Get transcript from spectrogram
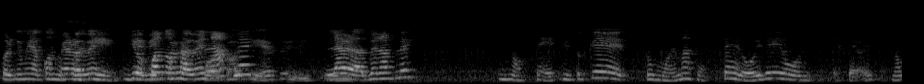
Porque mira, cuando Pero fue sí, yo cuando fue Ben Affleck, y eso y- y- la verdad Ben Affleck, no sé, siento que tomó demasiado esteroide o esteroides, no,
